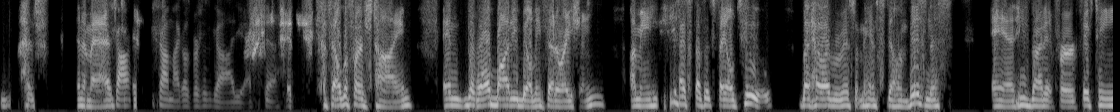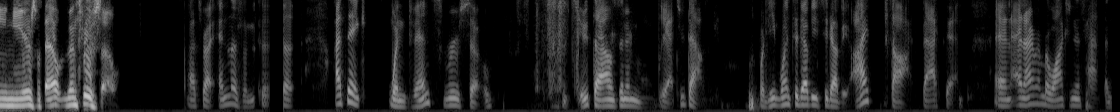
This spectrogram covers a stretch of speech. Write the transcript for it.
in a match. Shawn, Shawn Michaels versus God. Yeah. yeah. XFL the first time, and the World Bodybuilding Federation. I mean, he's had stuff that's failed too. But however, Vince McMahon's still in business, and he's done it for 15 years without Vince Russo. That's right. And listen, uh, I think when Vince Russo, in 2000 and yeah, 2000, when he went to WCW, I thought back then, and and I remember watching this happen.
